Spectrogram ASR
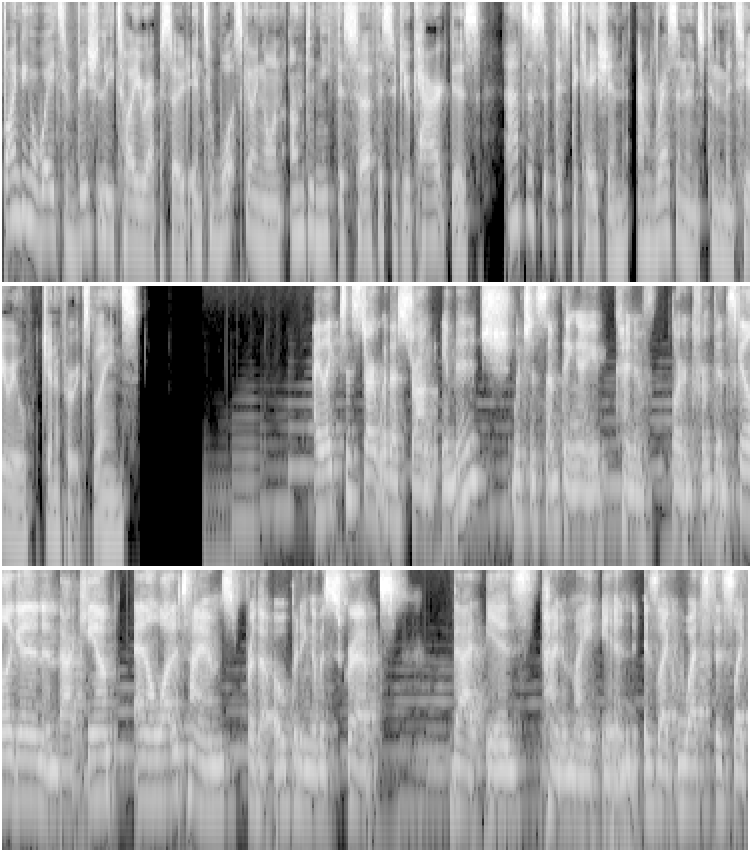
Finding a way to visually tie your episode into what's going on underneath the surface of your characters adds a sophistication and resonance to the material, Gennifer explains. I like to start with a strong image, which is something I kind of learned from Vince Gilligan and that camp. And a lot of times for the opening of a script, that is kind of my in is like what's this like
